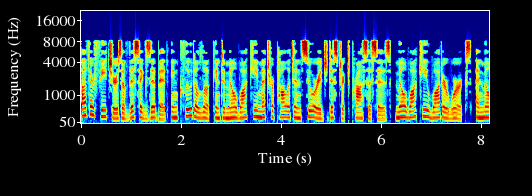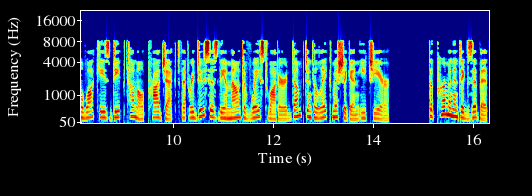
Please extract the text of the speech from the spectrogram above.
Other features of this exhibit include a look into Milwaukee Metropolitan Sewerage District processes, Milwaukee Water Works, and Milwaukee's Deep Tunnel project that reduces the amount of wastewater dumped into Lake Michigan each year. The permanent exhibit,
